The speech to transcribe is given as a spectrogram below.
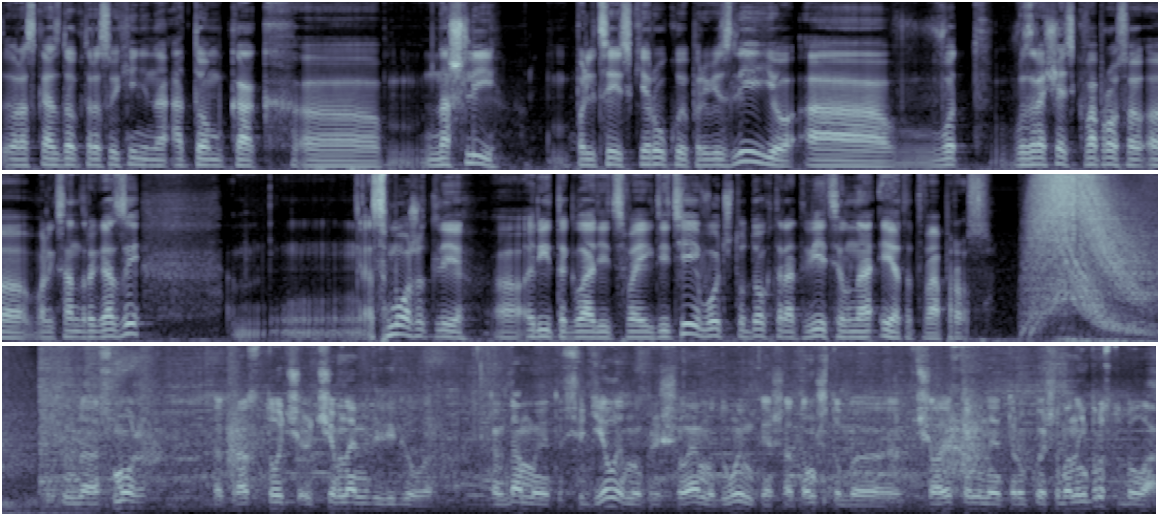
рассказ доктора Сухинина о том, как э, нашли полицейские руку и привезли ее. А вот возвращаясь к вопросу э, Александра Газы, сможет ли э, Рита гладить своих детей, вот что доктор ответил на этот вопрос. Да, сможет. Как раз то, чем нами двигало. Когда мы это все делаем, мы пришиваем, мы думаем, конечно, о том, чтобы человек именно этой рукой, чтобы она не просто была.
